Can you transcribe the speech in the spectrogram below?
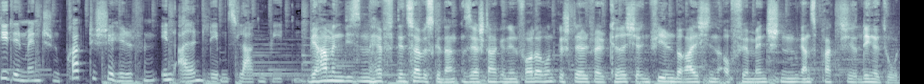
die den Menschen praktische Hilfen in allen Lebenslagen bieten. Wir haben in diesem Heft den Servicegedanken sehr stark in den Vordergrund gestellt, weil Kirche in vielen Bereichen auch für Menschen ganz praktische Dinge tut.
